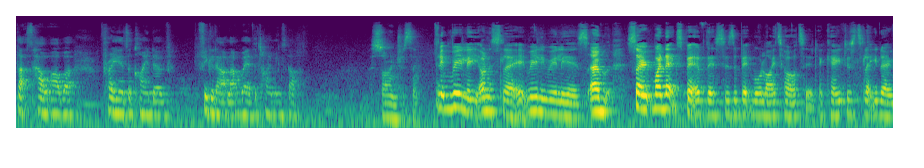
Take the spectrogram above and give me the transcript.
That's how our prayers are kind of figured out, like where the timings are. So interesting. It really, honestly, it really, really is. Um, so my next bit of this is a bit more light-hearted. Okay, just to let you know,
